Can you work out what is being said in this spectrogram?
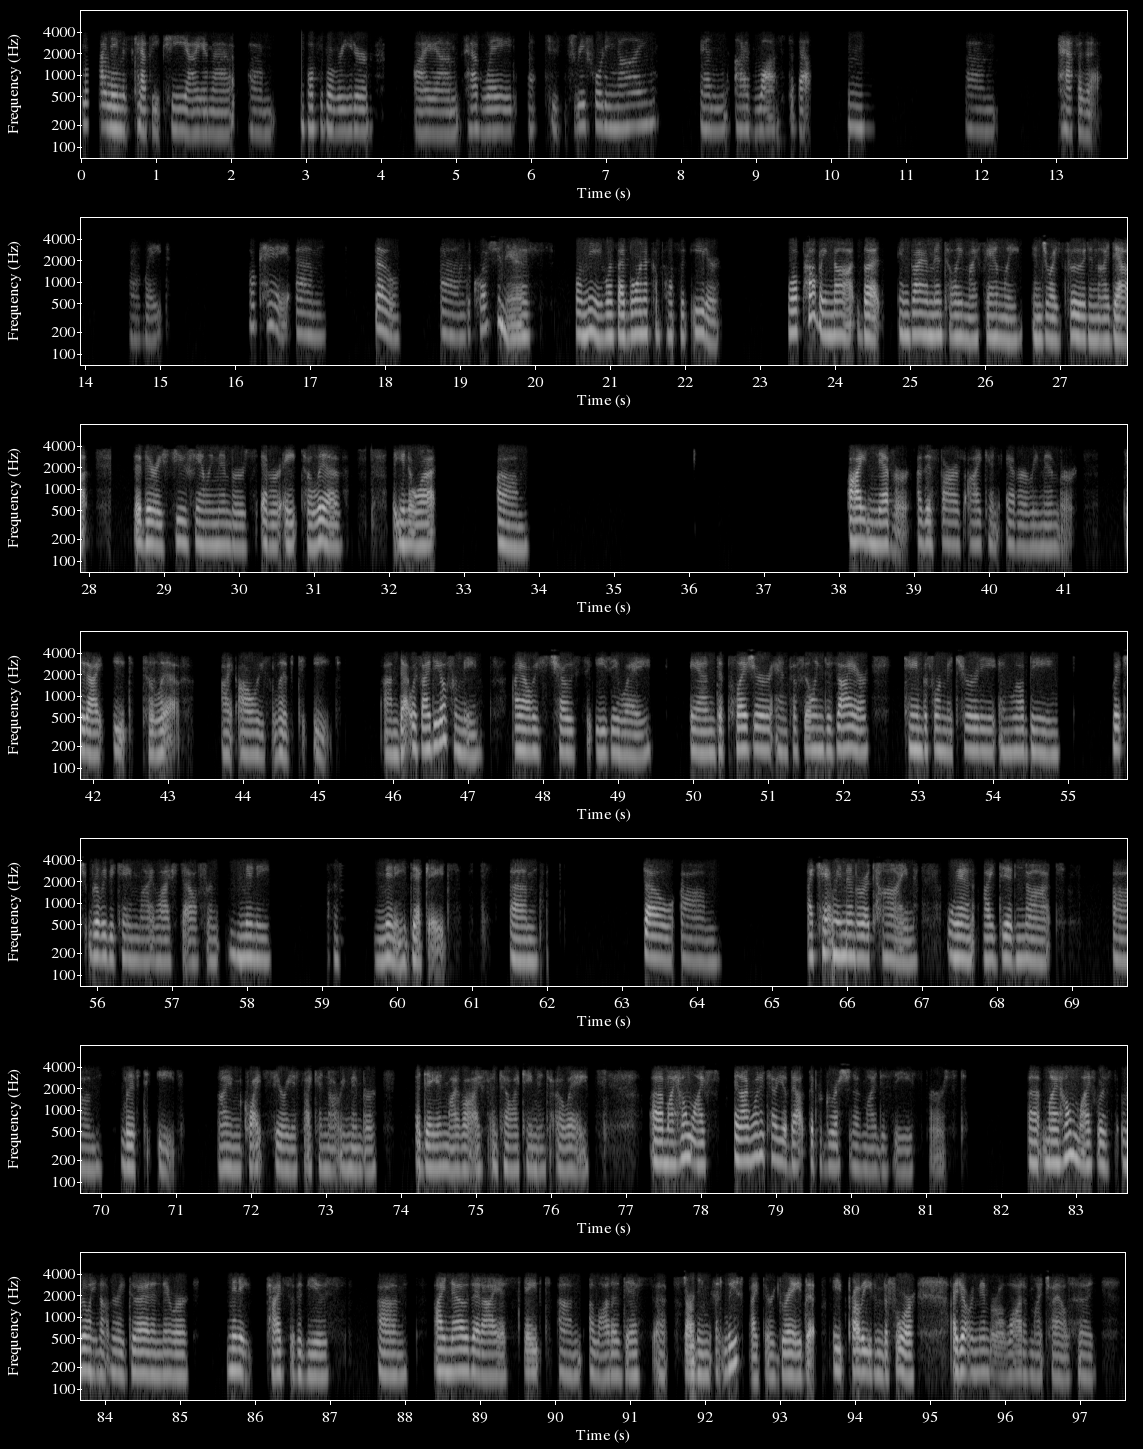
my name is Kathy T. I am a um, compulsive reader. I um, have weighed up to 349, and I've lost about um, half of that uh, weight. Okay, um, so um, the question is for me, was I born a compulsive eater? Well, probably not, but environmentally, my family enjoyed food, and I doubt that very few family members ever ate to live. But you know what? Um, I never, as far as I can ever remember, did I eat to live. I always lived to eat. Um, that was ideal for me. I always chose the easy way, and the pleasure and fulfilling desire came before maturity and well being, which really became my lifestyle for many, many decades. Um, so um, I can't remember a time when I did not um, live to eat. I am quite serious. I cannot remember a day in my life until I came into OA. Uh, my home life, and I want to tell you about the progression of my disease first. Uh, my home life was really not very good, and there were many types of abuse. Um, I know that I escaped um, a lot of this uh, starting at least by third grade, but probably even before. I don't remember a lot of my childhood.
